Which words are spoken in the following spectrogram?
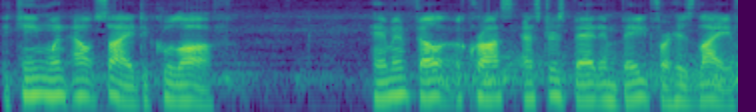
The king went outside to cool off. Haman fell across Esther's bed and begged for his life.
